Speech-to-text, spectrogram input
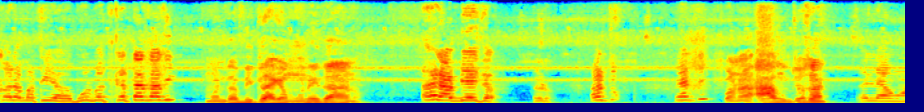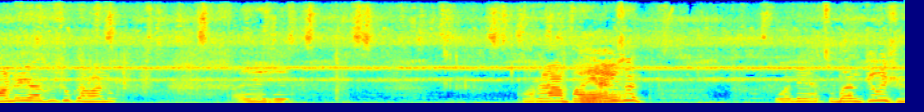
કરે બધી બોલ બત કરતા દાદી મને તો બીક લાગે હું નહીં જવાનો. અરે આ બે જો. હેડો. અરે તું પણ આ- ઊંચો છે એટલે વાનું શું કરવાનું? અરે હે. પરામ ભાઈ સુબાન કેવું છે?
